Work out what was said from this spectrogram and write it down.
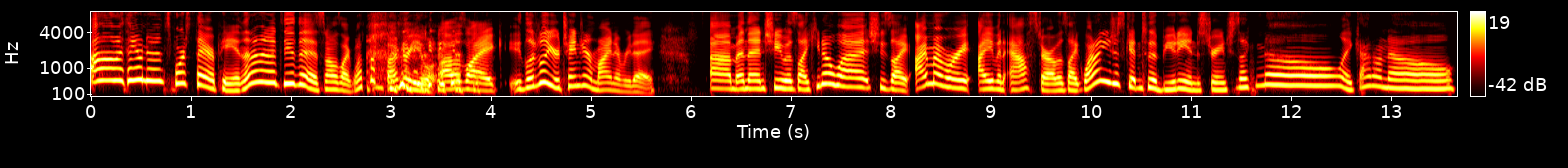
I think I'm doing sports therapy. And then I'm gonna do this. And I was like, What the fuck are you? I was like, Literally, you're changing your mind every day. Um, and then she was like, you know what? She's like, I remember I even asked her, I was like, why don't you just get into the beauty industry? And she's like, no, like, I don't know.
